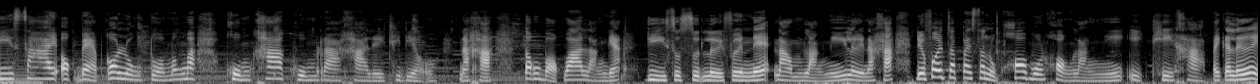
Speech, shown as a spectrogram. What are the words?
ดีไซน์ออกแบบก็ลงตัวมากๆ คุ้มค่าคุ้มราคาเลยทีเดียวนะคะ ต้องบอกว่าหลังเนี้ยดีสุดๆเลยเฟิร์นแนะนำหลังนี้เลยนะคะ เดี๋ยวเฟิร์นจะไปสรุปข้อมูลของหลังนี้อีกทีค่ะ ไปกันเลย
